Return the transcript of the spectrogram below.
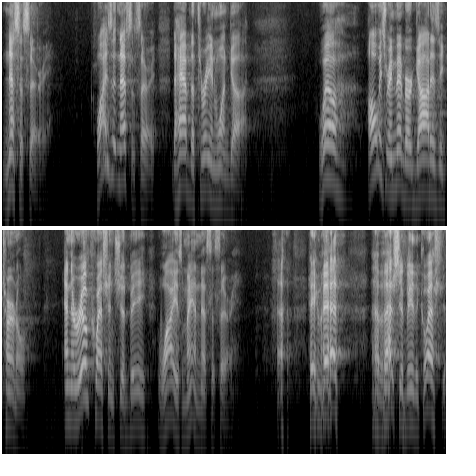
necessary? Why is it necessary to have the three in one God? Well, always remember God is eternal. And the real question should be why is man necessary? Amen? that should be the question.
